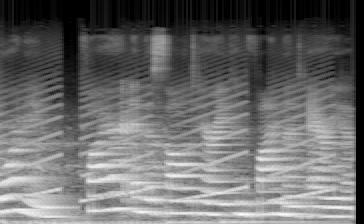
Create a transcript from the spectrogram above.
Warning. Fire in the solitary confinement area.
